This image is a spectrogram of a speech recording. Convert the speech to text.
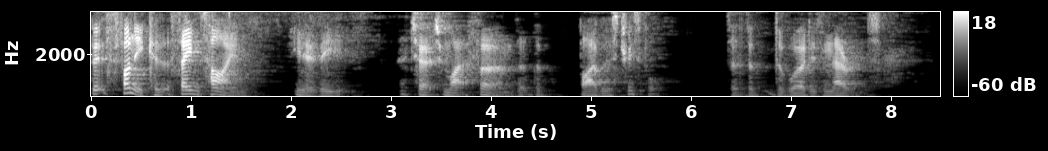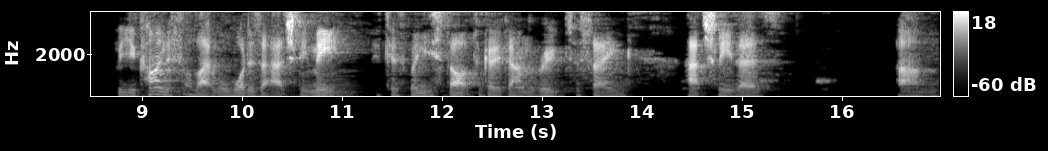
But it's funny because at the same time, you know, the, the church might affirm that the Bible is truthful, that the, the word is inerrant. But you kind of feel like, well, what does that actually mean? Because when you start to go down the route to saying, actually, there's um,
